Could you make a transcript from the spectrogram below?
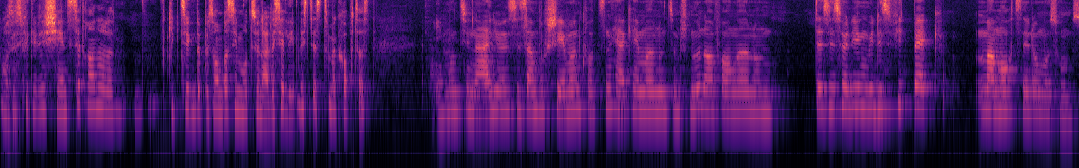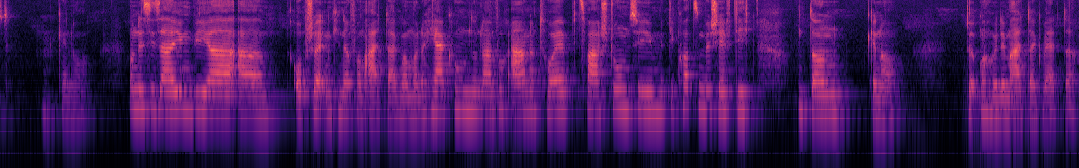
Was ist für dich das Schönste dran oder gibt es irgendein besonders emotionales Erlebnis, das du mal gehabt hast? Emotional, ja, es ist einfach schön, wenn Katzen herkommen und zum Schnurren anfangen und das ist halt irgendwie das Feedback, man macht es nicht umsonst. Genau. Und es ist auch irgendwie ein, ein Abschalten können vom Alltag, wenn man da herkommt und einfach eineinhalb, zwei Stunden sich mit den Katzen beschäftigt und dann, genau, tut man halt im Alltag weiter.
